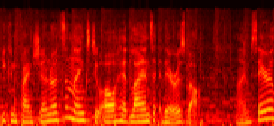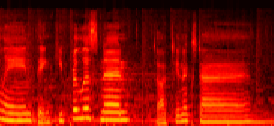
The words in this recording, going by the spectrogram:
You can find show notes and links to all headlines there as well. I'm Sarah Lane. Thank you for listening. Talk to you next time.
